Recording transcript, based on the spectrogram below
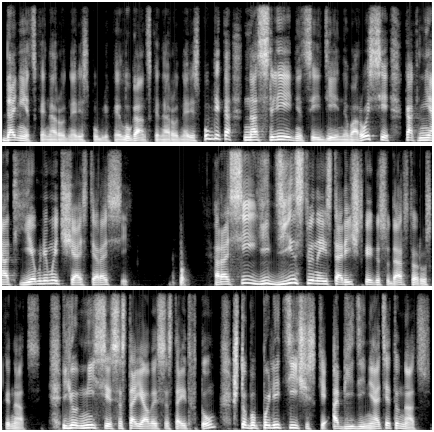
Донецкая Народная Республика и Луганская Народная Республика – наследницы идеи Новороссии как неотъемлемой части России. Россия – единственное историческое государство русской нации. Ее миссия состояла и состоит в том, чтобы политически объединять эту нацию.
